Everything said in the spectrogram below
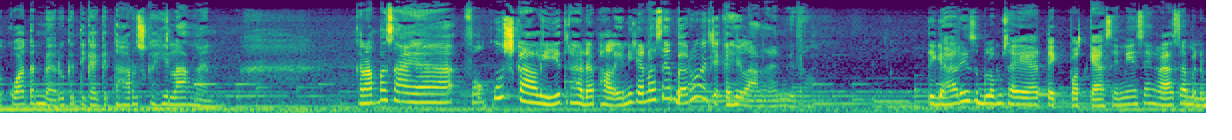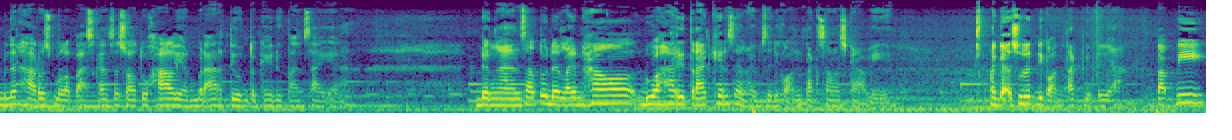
kekuatan baru ketika kita harus kehilangan? Kenapa saya fokus sekali terhadap hal ini? Karena saya baru aja kehilangan gitu. Tiga hari sebelum saya take podcast ini saya ngerasa benar-benar harus melepaskan sesuatu hal yang berarti untuk kehidupan saya. Dengan satu dan lain hal dua hari terakhir saya nggak bisa dikontak sama sekali agak sulit dikontak gitu ya tapi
